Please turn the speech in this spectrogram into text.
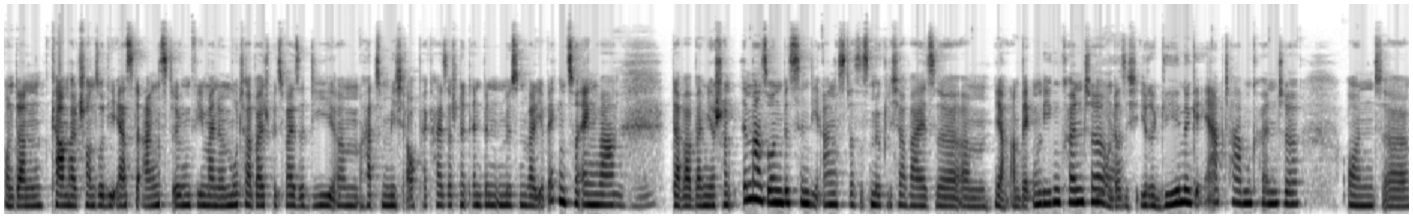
und dann kam halt schon so die erste Angst irgendwie. Meine Mutter beispielsweise, die ähm, hat mich auch per Kaiserschnitt entbinden müssen, weil ihr Becken zu eng war. Mhm. Da war bei mir schon immer so ein bisschen die Angst, dass es möglicherweise ähm, ja, am Becken liegen könnte ja. und dass ich ihre Gene geerbt haben könnte. Und äh,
